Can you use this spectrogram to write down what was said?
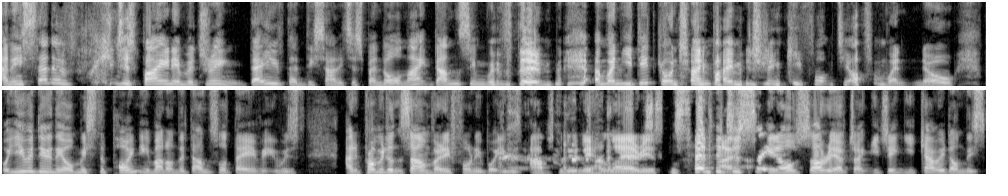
And instead of just buying him a drink, Dave then decided to spend all night dancing with them. And when you did go and try and buy him a drink, he fucked you off and went, no. But you were doing the old Mr. Pointy man on the dance floor, Dave. It was, and it probably doesn't sound very funny, but it was absolutely hilarious. Instead of I- just saying, oh, sorry, I've drank your drink, you carried on this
